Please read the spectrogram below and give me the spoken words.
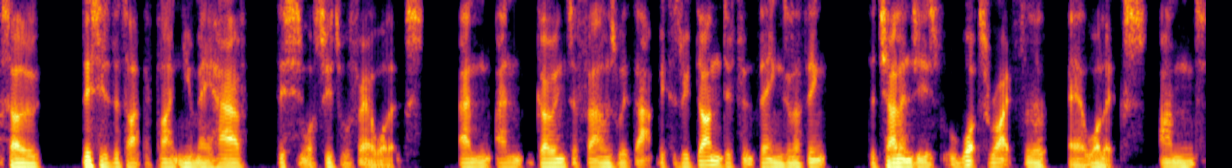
So this is the type of client you may have. This is what's suitable for Airwallex and, and going to firms with that because we've done different things. And I think the challenge is what's right for Airwallex and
